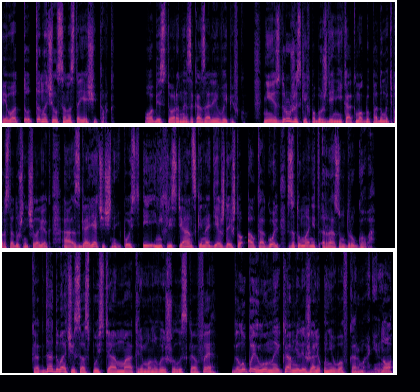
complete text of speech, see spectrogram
И вот тут-то начался настоящий торг. Обе стороны заказали выпивку. Не из дружеских побуждений, как мог бы подумать простодушный человек, а с горячечной, пусть и не христианской надеждой, что алкоголь затуманит разум другого. Когда два часа спустя Макримон вышел из кафе, голубые лунные камни лежали у него в кармане, но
